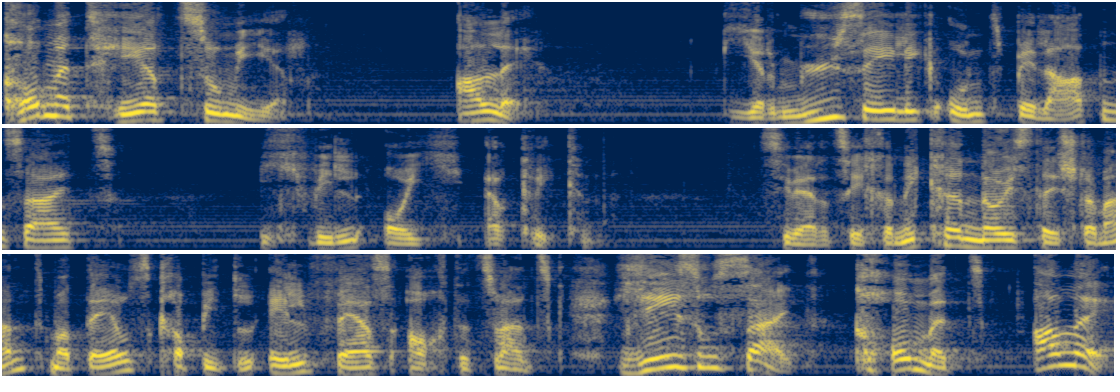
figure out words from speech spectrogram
Kommt her zu mir, alle, die ihr mühselig und beladen seid, ich will euch erquicken. Sie werden sicher nicken, Neues Testament, Matthäus Kapitel 11, Vers 28. Jesus sagt, kommet alle,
